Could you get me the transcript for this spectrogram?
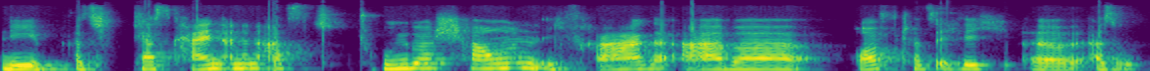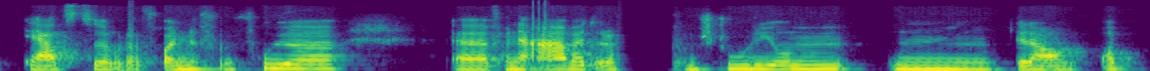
nee, also ich lasse keinen anderen Arzt drüber schauen. Ich frage aber oft tatsächlich, äh, also Ärzte oder Freunde von früher, äh, von der Arbeit oder vom Studium, mh, genau, ob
